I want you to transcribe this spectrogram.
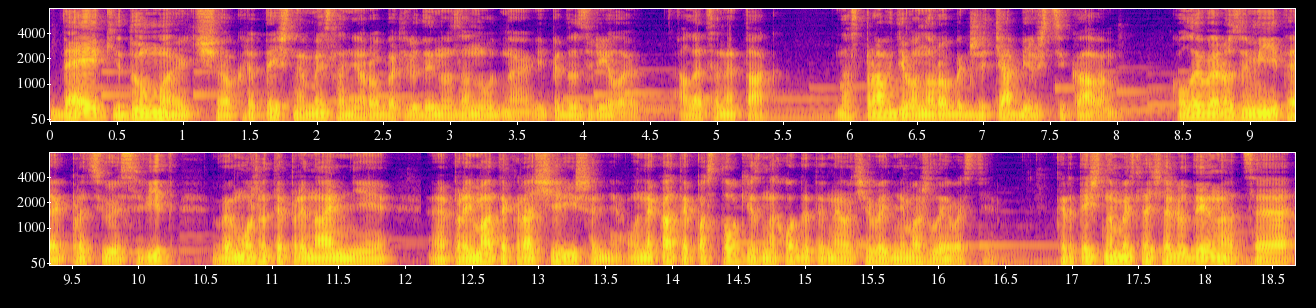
Деякі думають, що критичне мислення робить людину занудною і підозрілою, але це не так. Насправді воно робить життя більш цікавим. Коли ви розумієте, як працює світ, ви можете принаймні е, приймати кращі рішення, уникати пасток і знаходити неочевидні можливості. Критично мисляча людина це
